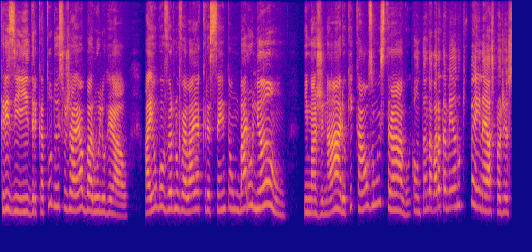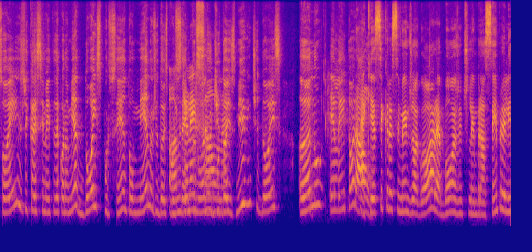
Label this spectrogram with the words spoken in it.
crise hídrica, tudo isso já é o barulho real. Aí o governo vai lá e acrescenta um barulhão imaginário que causa um estrago. Contando agora também ano que vem, né? As projeções de crescimento da economia 2% ou menos de 2% Ano de no eleição, ano de né? 2022, ano eleitoral. É que esse crescimento de agora, é bom a gente lembrar sempre, ele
